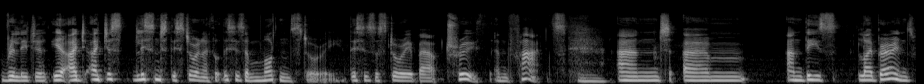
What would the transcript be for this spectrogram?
religious. Yeah, I, I, just listened to this story and I thought this is a modern story. This is a story about truth and facts, mm. and um, and these librarians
